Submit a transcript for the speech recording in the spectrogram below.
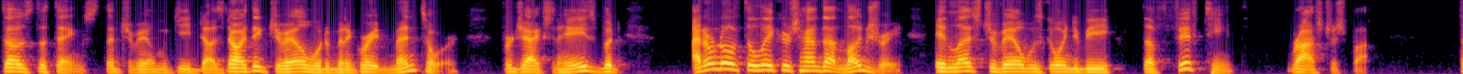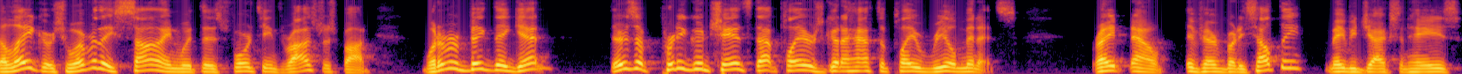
does the things that JaVale McGee does. Now, I think JaVale would have been a great mentor for Jaxson Hayes, but I don't know if the Lakers have that luxury unless JaVale was going to be the 15th roster spot. The Lakers, whoever they sign with this 14th roster spot, whatever big they get, there's a pretty good chance that player is going to have to play real minutes. Right now, if everybody's healthy, maybe Jaxson Hayes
